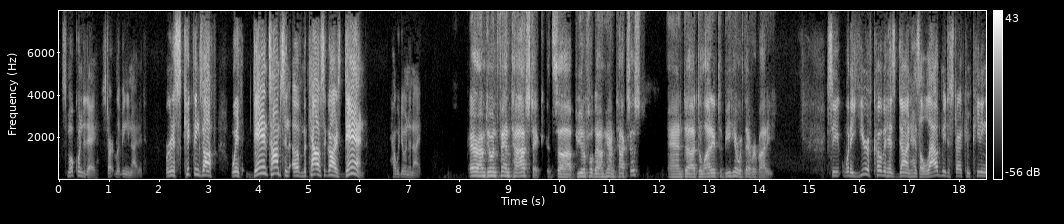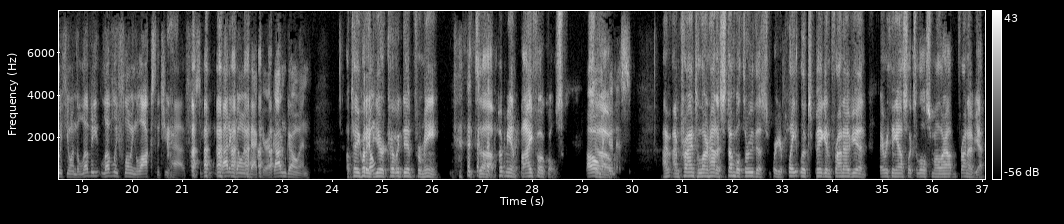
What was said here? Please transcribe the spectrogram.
smoke one today, start living united. We're going to kick things off with Dan Thompson of McAuliffe Cigars. Dan, how are we doing tonight? Bear, I'm doing fantastic. It's uh, beautiful down here in Texas and uh, delighted to be here with everybody. See, what a year of COVID has done has allowed me to start competing with you on the lovely, lovely flowing locks that you have. So I got it going back here. I got them going. I'll tell you what a year COVID did for me. It's uh, put me in bifocals. Oh, so my goodness. I'm, I'm trying to learn how to stumble through this where your plate looks big in front of you and everything else looks a little smaller out in front of you.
